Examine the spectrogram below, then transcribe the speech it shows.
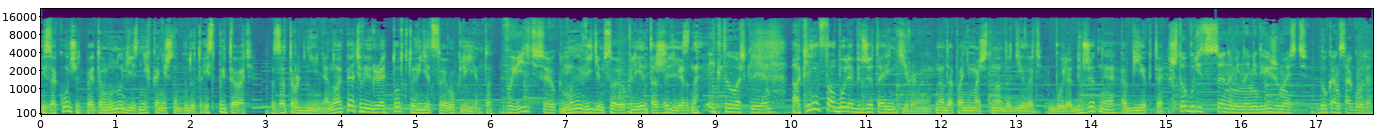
и закончить, поэтому многие из них, конечно, будут испытывать затруднения. Но опять выиграет тот, кто видит своего клиента. Вы видите своего клиента? Мы видим своего клиента железно. И кто ваш клиент? А клиент стал более бюджетоориентированный. Надо понимать, что надо делать более бюджетные объекты. Что будет с ценами на недвижимость до конца года?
